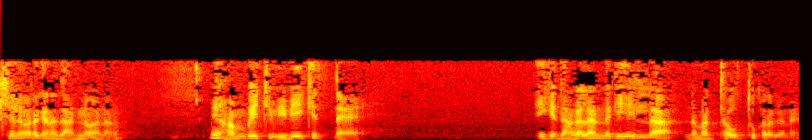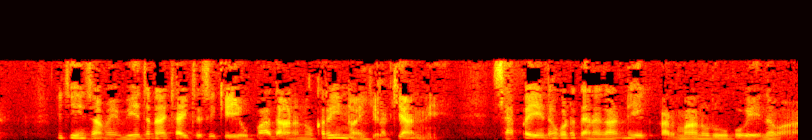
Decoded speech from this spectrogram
කෙලවර ගැන දන්නවනම් මේ හම්බෙච්ච විවේකෙත් නැහැ. ඒකේ දඟලන්න ගිහිල්ලා නමත් සෞතු කරගෙන ඉතින් ඒ සමේ වේදනා චෛතසිකේ උපාදාන නොකර ඉන්නවයි කියලා කියන්නේ සැප එනකොට දැනගන්න ඒක කර්මානුරූප වෙනවා.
